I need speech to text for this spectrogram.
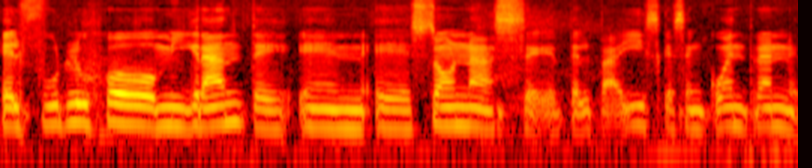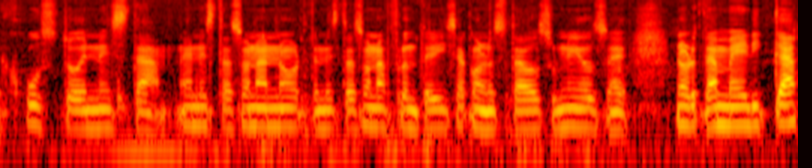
el flujo migrante en eh, zonas eh, del país que se encuentran justo en esta, en esta zona norte, en esta zona fronteriza con los Estados Unidos de Norteamérica.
